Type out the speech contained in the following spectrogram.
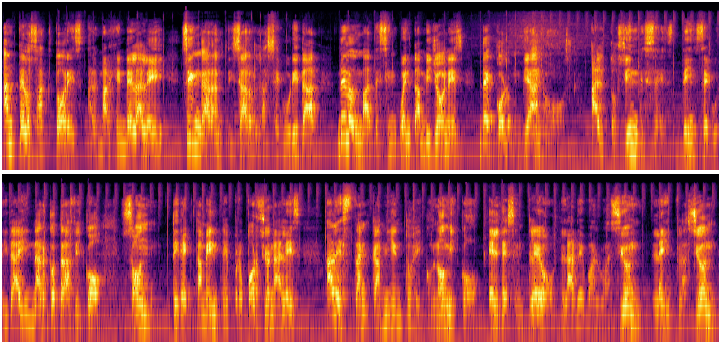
ante los actores al margen de la ley sin garantizar la seguridad de los más de 50 millones de colombianos. Altos índices de inseguridad y narcotráfico son directamente proporcionales al estancamiento económico, el desempleo, la devaluación, la inflación,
